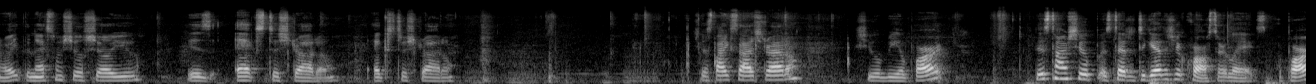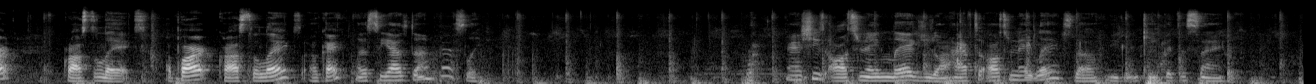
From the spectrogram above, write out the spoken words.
All right, the next one she'll show you is X to straddle. X to straddle. Just like side straddle, she will be apart. This time she'll, instead of together, she'll cross her legs. Apart, cross the legs. Apart, cross the legs. Okay, let's see how it's done fastly. And she's alternating legs. You don't have to alternate legs though. You can keep it the same.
